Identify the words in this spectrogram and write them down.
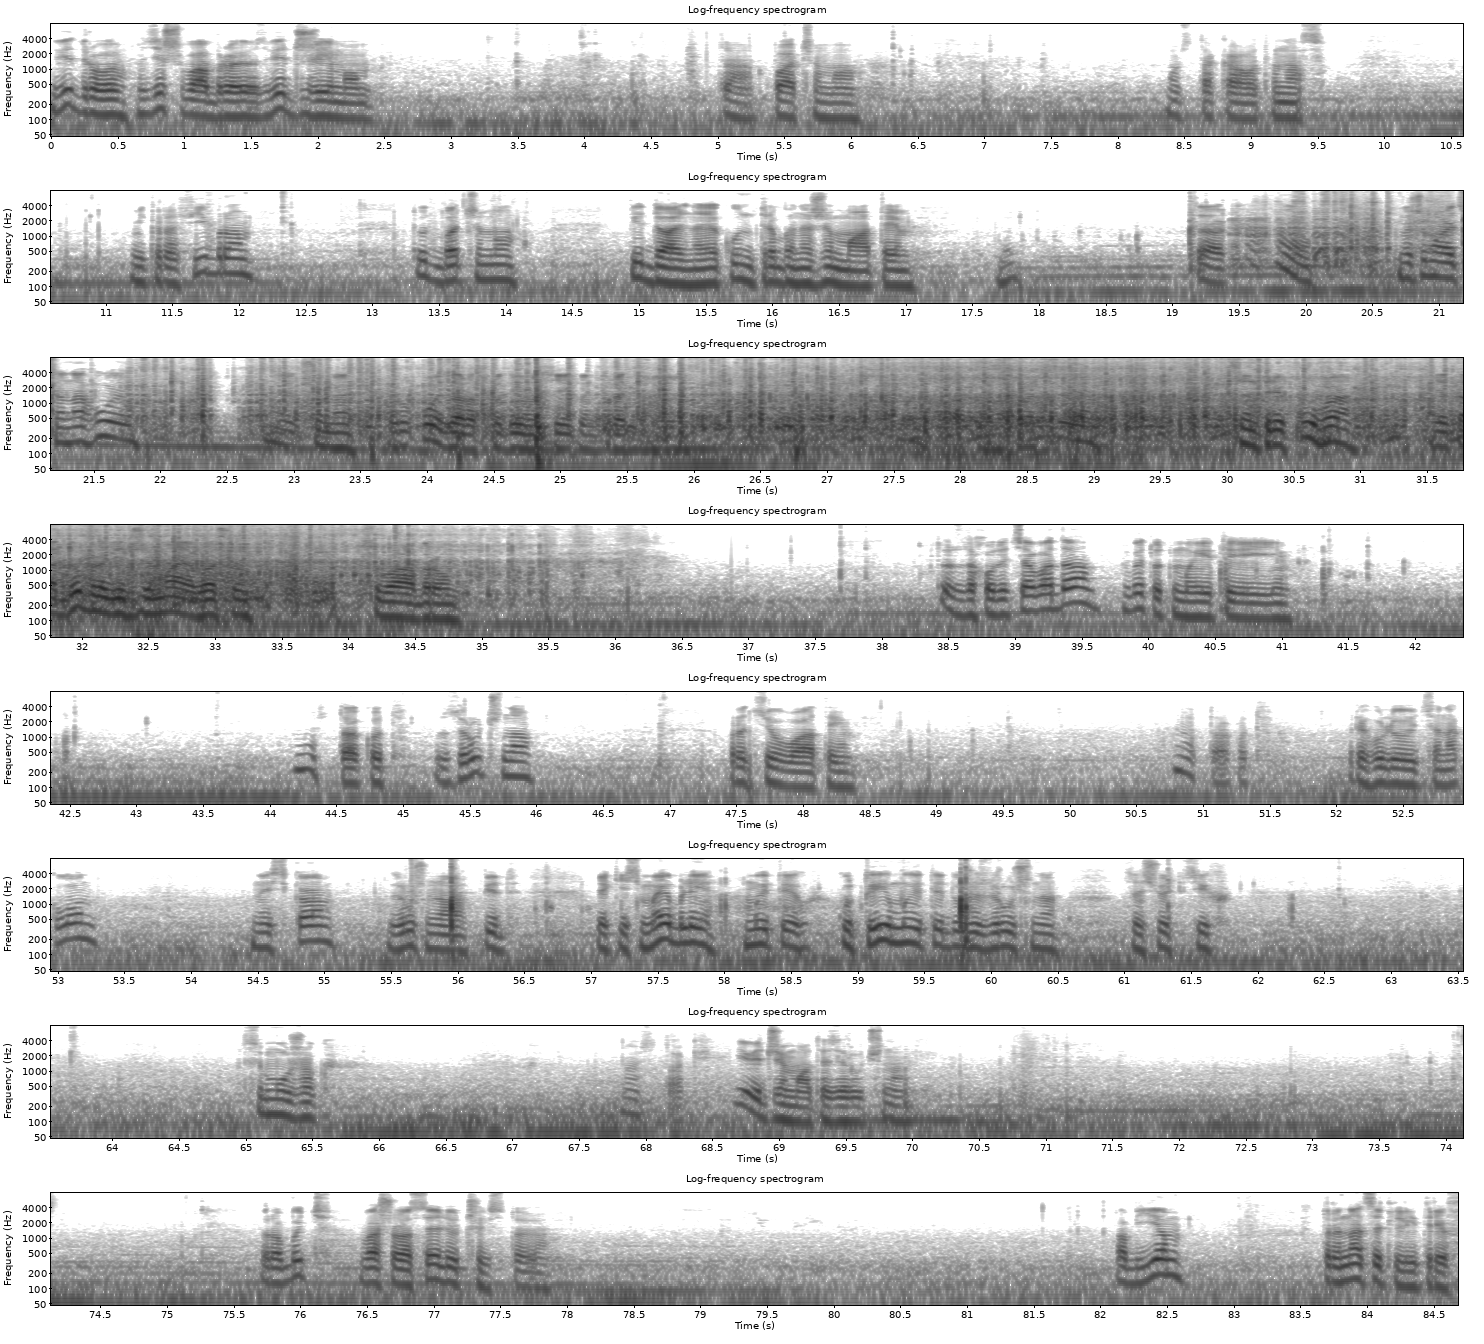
Відро зі шваброю, з віджимом. Так, бачимо. Ось така от у нас мікрофібра. Тут бачимо педаль, на яку треба нажимати. Так, ну, нажимається ногою. Ну, якщо ми рукою зараз подивимося, як він працює. Центрифуга, яка добре віджимає вашу швабру. Тут знаходиться вода, ви тут миєте її. Ось так от зручно працювати. Ось так от. Регулюється наклон, низька, зручно під якісь меблі мити, кути мити дуже зручно за счет цих смужок. Ось так. І віджимати зручно. Робить вашу оселю чистою. Об'єм 13 літрів.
